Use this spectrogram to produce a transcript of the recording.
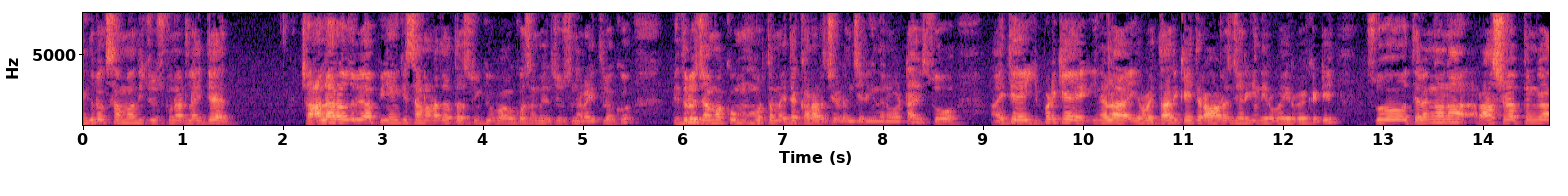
నిధులకు సంబంధించి చూసుకున్నట్లయితే చాలా రోజులుగా పీఎం కిసాన్ అన్నదాత స్వీకృబాబు కోసం ఎదురు చూస్తున్న రైతులకు నిధులు జమకు ముహూర్తం అయితే ఖరారు చేయడం జరిగిందనమాట సో అయితే ఇప్పటికే ఈ నెల ఇరవై తారీఖు అయితే రావడం జరిగింది ఇరవై ఇరవై ఒకటి. సో తెలంగాణ రాష్ట్ర వ్యాప్తంగా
